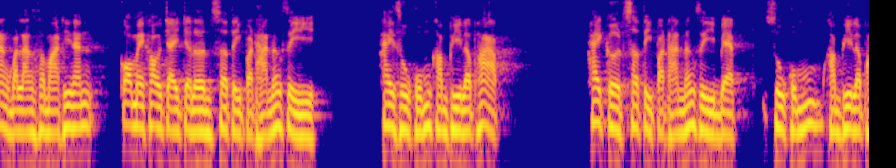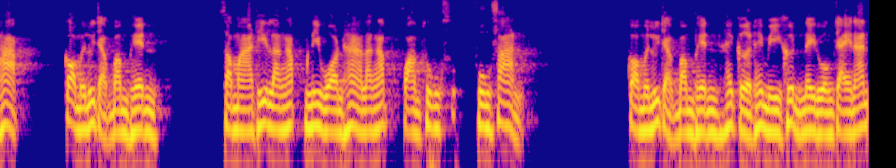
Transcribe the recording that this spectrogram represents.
นั่งบัลลังก์สมาธินั้น ก็ไม่เข้าใจเจริญสติปัฏฐานทั้งสี่ให้สุขุมคัมภีรภาพ ให้เกิดสติปัฏฐานทั้งสี่แบบสุขุมคัมภีรภาพ ก็ไม่รู้จักบำเพ็ญสมาธิระงับนิวรณ์ห้าระงับความฟุ้งฟุ้งซ่านก็ไม่รู้จักบำเพ็ญให้เกิดให้มีขึ้นในดวงใจนั้น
